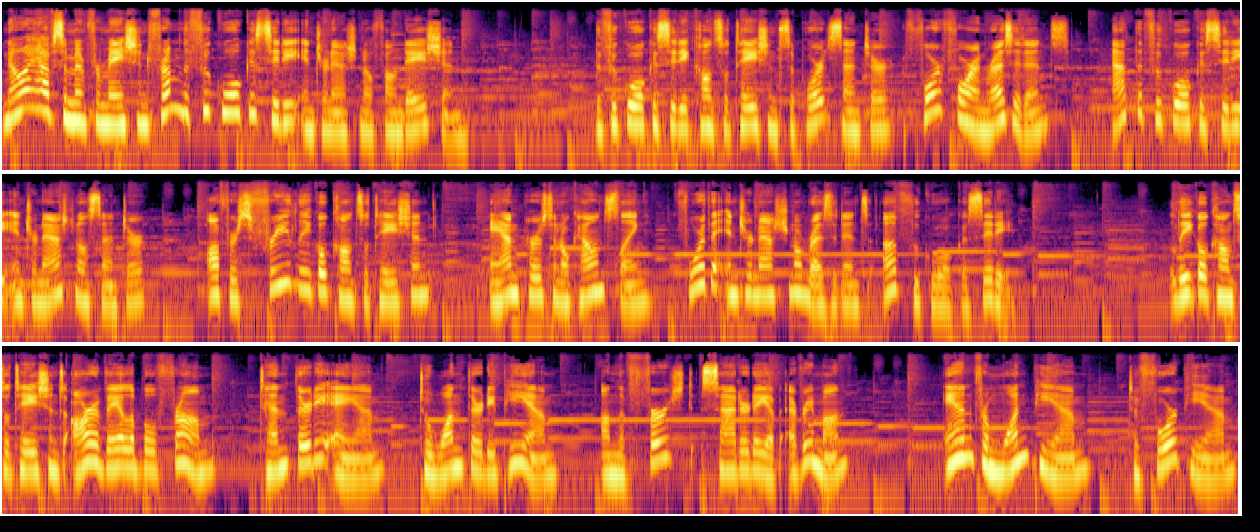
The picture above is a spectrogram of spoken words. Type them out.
Now I have some information from the Fukuoka City International Foundation. The Fukuoka City Consultation Support Center for foreign residents at the Fukuoka City International Center offers free legal consultation and personal counseling for the international residents of Fukuoka City. Legal consultations are available from 10:30 a.m. to 1:30 p.m. on the first Saturday of every month and from 1 p.m. to 4 p.m.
